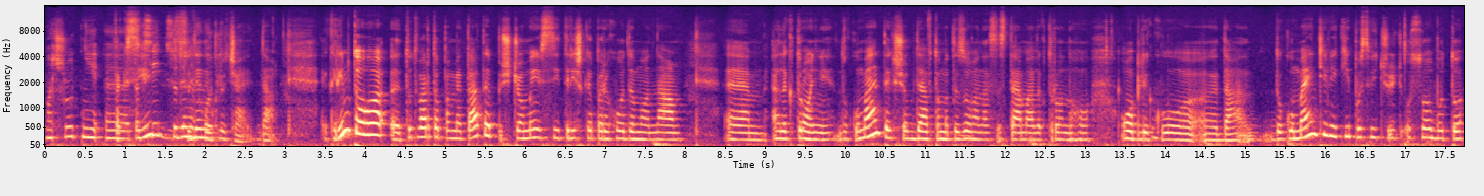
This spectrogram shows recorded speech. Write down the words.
маршрутні е, таксі, сюди, не входять. включають. Да. Крім того, е, тут варто пам'ятати, що ми всі трішки переходимо на ем, електронні документи, якщо буде автоматизована система електронного обліку е, да, документів, які посвідчують особу, то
